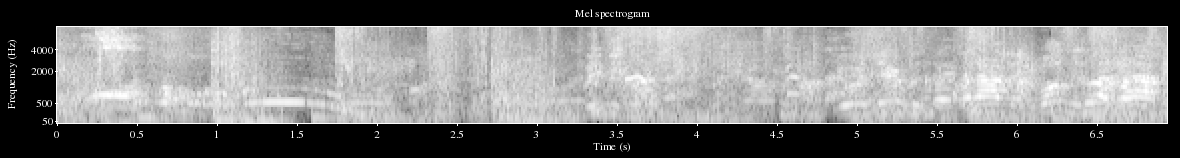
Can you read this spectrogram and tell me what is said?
You? You were there with me. What happened? I wasn't, What, I happened?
